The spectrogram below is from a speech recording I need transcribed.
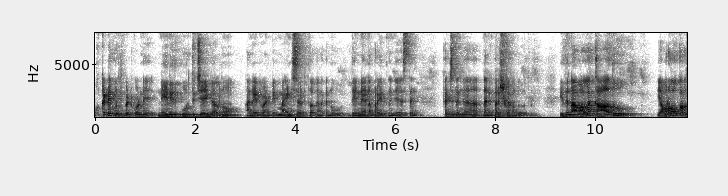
ఒక్కటే గుర్తుపెట్టుకోండి నేను ఇది పూర్తి చేయగలను అనేటువంటి మైండ్ సెట్తో కనుక నువ్వు దేన్నైనా ప్రయత్నం చేస్తే ఖచ్చితంగా దాని పరిష్కారం దొరుకుతుంది. ఇది నా వల్ల కాదు ఎవరో ఒకరు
